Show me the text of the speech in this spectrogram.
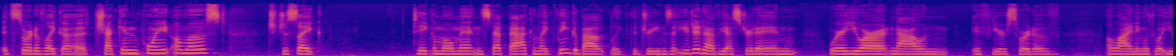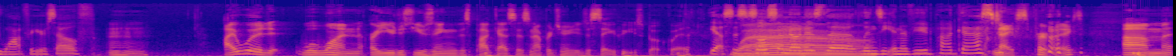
It's sort of like a check-in point almost to just like take a moment and step back and like think about like the dreams that you did have yesterday and where you are at now and if you're sort of aligning with what you want for yourself. Mm-hmm. I would. Well, one, are you just using this podcast as an opportunity to say who you spoke with? Yes, this is also known as the Lindsay interviewed podcast. Nice, perfect. um,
